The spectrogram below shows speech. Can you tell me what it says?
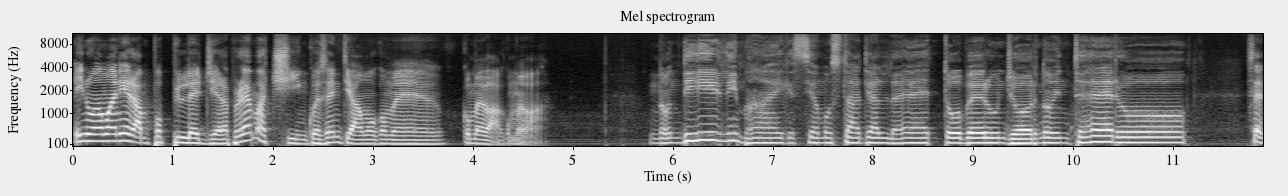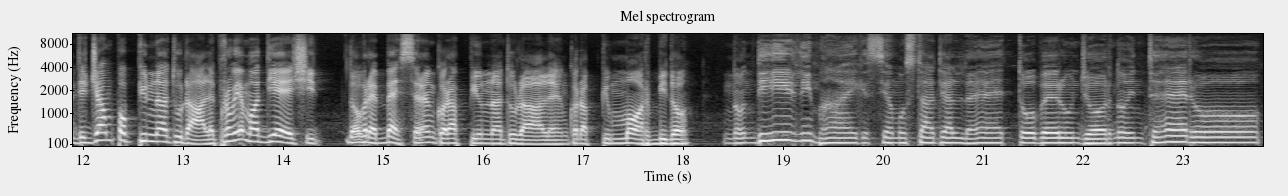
in una maniera un po' più leggera. Proviamo a 5, sentiamo come, come va, come va. Non dirgli mai che siamo stati a letto per un giorno intero. Senti, già un po' più naturale. Proviamo a 10. Dovrebbe essere ancora più naturale, ancora più morbido. Non dirgli mai che siamo stati a letto per un giorno intero.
